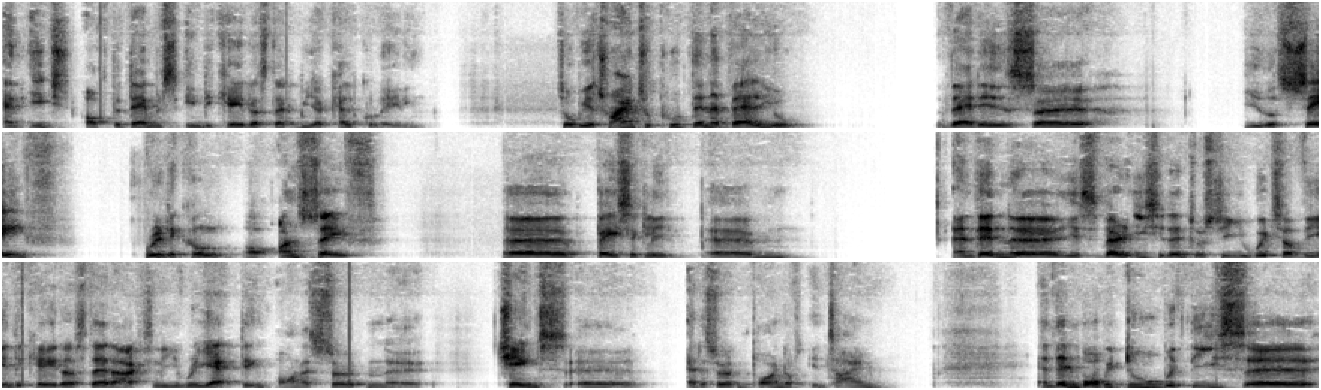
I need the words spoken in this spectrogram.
and each of the damage indicators that we are calculating. So we are trying to put then a value that is uh, either safe, critical, or unsafe, uh, basically. Um, and then uh, it's very easy then to see which of the indicators that are actually reacting on a certain uh, change uh, at a certain point of in time. And then what we do with these uh,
